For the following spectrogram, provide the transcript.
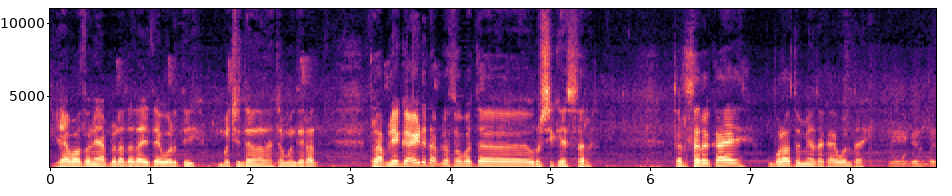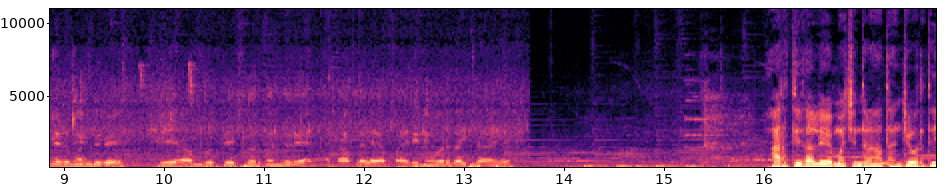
ह्या बाजूने आपल्याला आता जायचं आहे वरती मच्छिंद्रनाथांच्या मंदिरात. तर आपले गाईड आहेत आपल्यासोबत ऋषिकेश सर. तर सर काय बोला तुम्ही आता काय बोलताय? हे गणपतीचं मंदिर आहे. हे अमृतेश्वर मंदिर आहे. आता आपल्याला या पायरीने वर जायचं आहे. आरती चालू आहे मच्छिंद्रनाथांची वरती.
